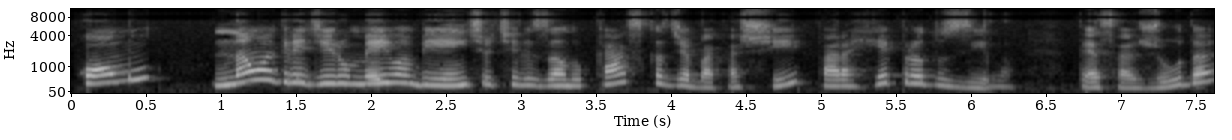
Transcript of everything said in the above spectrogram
como não agredir o meio ambiente utilizando cascas de abacaxi para reproduzi-la. Peça ajuda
